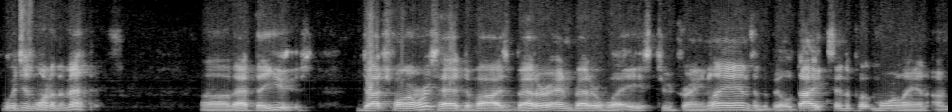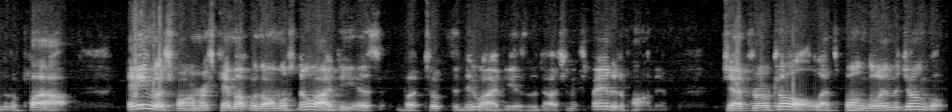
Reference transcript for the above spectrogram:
which is one of the methods uh, that they used. Dutch farmers had devised better and better ways to drain lands and to build dikes and to put more land under the plow. English farmers came up with almost no ideas, but took the new ideas of the Dutch and expanded upon them. Jethro Tull, let's bungle in the jungle.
